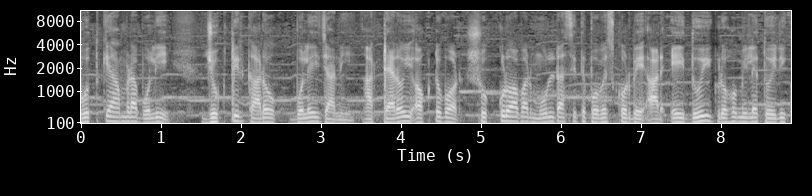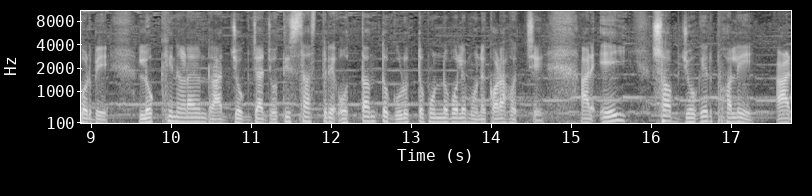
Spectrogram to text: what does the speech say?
বুধকে আমরা বলি যুক্তির কারক বলেই জানি। আর তেরোই অক্টোবর শুক্র আবার মূল রাশিতে প্রবেশ করবে, আর এই দুই গ্রহ মিলে তৈরি করবে লক্ষ্মীনারায়ণ রাজযোগ, যা জ্যোতিষশাস্ত্রে অত্যন্ত গুরুত্বপূর্ণ বলে মনে করা হচ্ছে। আর এই সব যোগের ফলে আর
